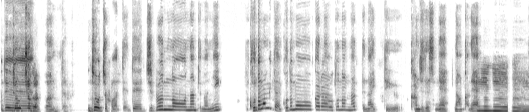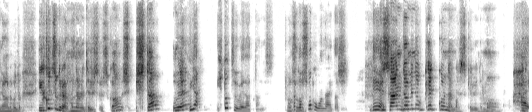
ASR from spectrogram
で情緒が不安定。情緒不安定。で自分のなんていうのに子供みたい子供から大人になってないっていう感じですね。なんかうね、んうん、なるほど。いくつぐらい離れてる人ですか？し下？上？いや一つ上だったんです。あだからほぼ同い年。でで、3度目の結婚なんですけれども、はい。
